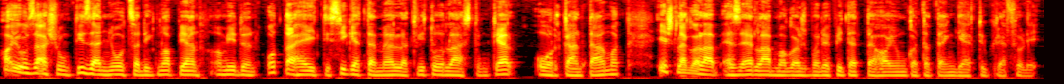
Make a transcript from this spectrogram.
Hajózásunk 18. napján, amidőn ott a helyi szigete mellett vitorláztunk el, orkán támadt, és legalább ezer láb magasba röpítette hajunkat a tengertükre fölé.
